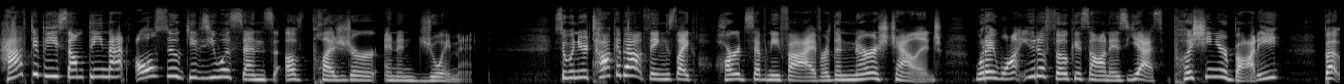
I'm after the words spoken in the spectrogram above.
have to be something that also gives you a sense of pleasure and enjoyment. So, when you talk about things like Hard 75 or the Nourish Challenge, what I want you to focus on is yes, pushing your body, but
